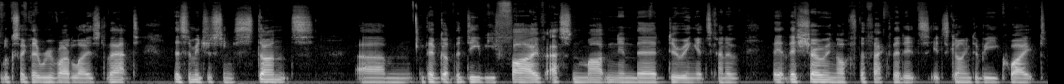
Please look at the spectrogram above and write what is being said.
looks like they revitalized that. There's some interesting stunts. Um, they've got the DB5 Aston Martin in there doing its kind of. They're, they're showing off the fact that it's it's going to be quite,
